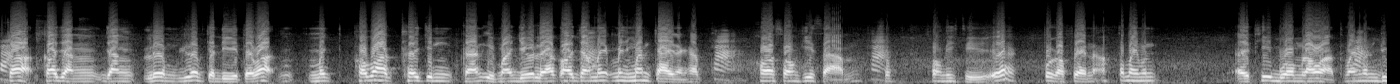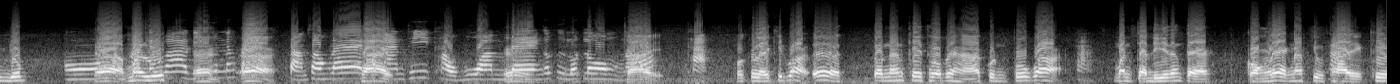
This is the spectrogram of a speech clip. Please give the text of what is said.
ค่ะก็ก็ยังยังเริ่มเริ่มจะดีแต่ว่าไม่ เพราะว่าเคยกินอาหารอื่นมาเยอะแล้วก็ยังไม่ไม่มั่นใจนะครับ ค่ะ ข้อซองที่สามค่ะ ซองซองที่สี่เอ๊ะพูดกับแฟนนะเอ้าทำไมมัน ไอ้ที่บวมเราอะทำไมค่ะมันยุบยุบ อ๋อเออเมื่อรู้แปลว่าดีขึ้นตั้งเอแต่อสามซองแรกใช่อาการที่เข่าบวมเออแดงก็คือลดลงใช่ เนาะค่ะผมก็เลยคิดว่า เออ ตอนนั้นเคยโทรไปหาคุณปุ๊กว่า ค่ะ มันจะดีตั้งแต่ กล่องแรกนะคิวไทย คือ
